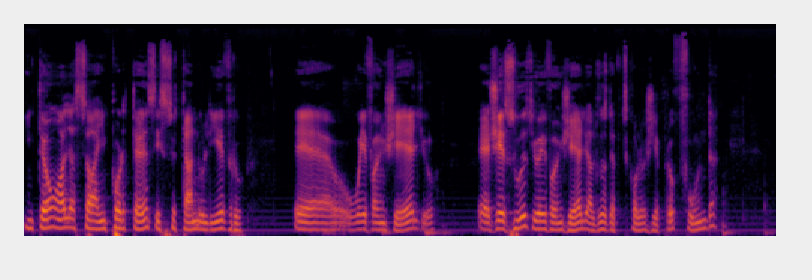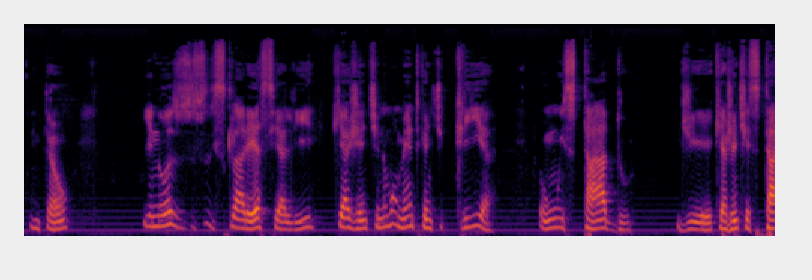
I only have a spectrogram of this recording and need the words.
Então, olha só a importância, isso está no livro é, O Evangelho, é, Jesus e o Evangelho à luz da psicologia profunda, então, e nos esclarece ali que a gente, no momento que a gente cria um estado de que a gente está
